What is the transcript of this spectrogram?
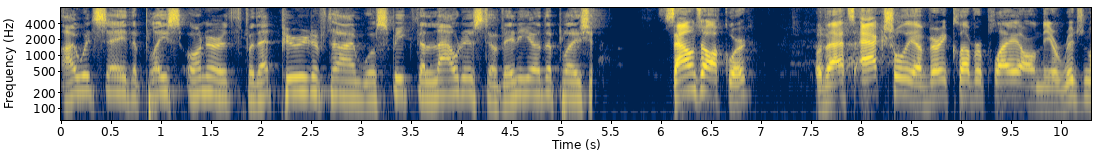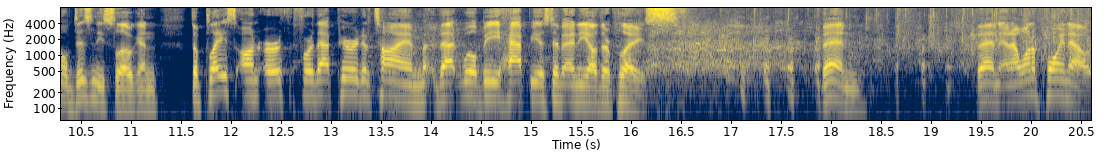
I would say, the place on earth for that period of time will speak the loudest of any other place. Sounds awkward, but that's actually a very clever play on the original Disney slogan the place on earth for that period of time that will be happiest of any other place. then, then, and I want to point out,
